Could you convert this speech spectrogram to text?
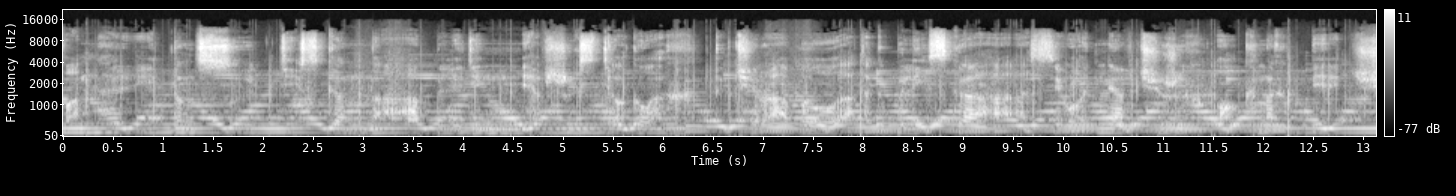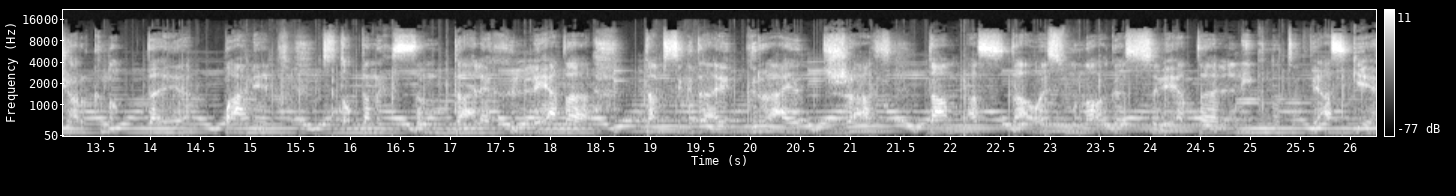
Фонари танцуют диско на обледеневших стеклах. Ты вчера была так близко, а сегодня в чужих окнах Перечеркнутая память. В стоптанных сандалях лета Там всегда играет джаз, там осталось много света Липнут вязкие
